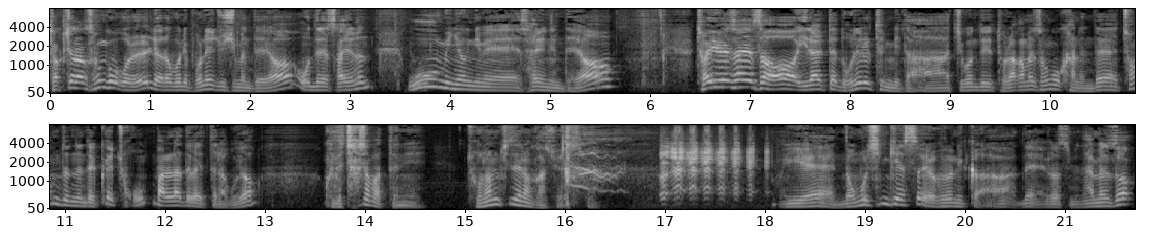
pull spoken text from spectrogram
적절한 선곡을 여러분이 보내주시면 돼요 오늘의 사연은 우민영님의 사연인데요 저희 회사에서 일할 때 노래를 틉니다 직원들이 돌아가면 선곡하는데 처음 듣는데 꽤 좋은 발라드가 있더라고요 근데 찾아봤더니 조남지대란 가수였어요 예, 너무 신기했어요. 그러니까. 네, 그렇습니다. 하면서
